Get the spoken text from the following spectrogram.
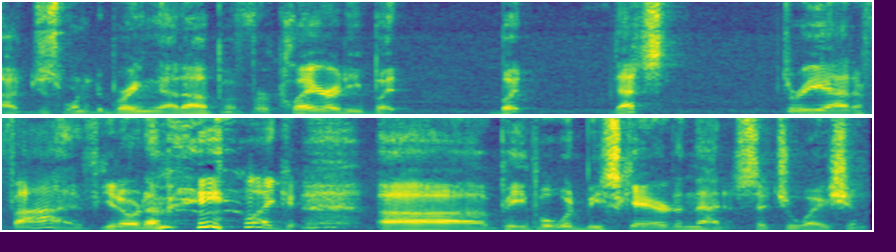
I just wanted to bring that up for clarity, but but that's three out of five. You know what I mean? like uh, people would be scared in that situation.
